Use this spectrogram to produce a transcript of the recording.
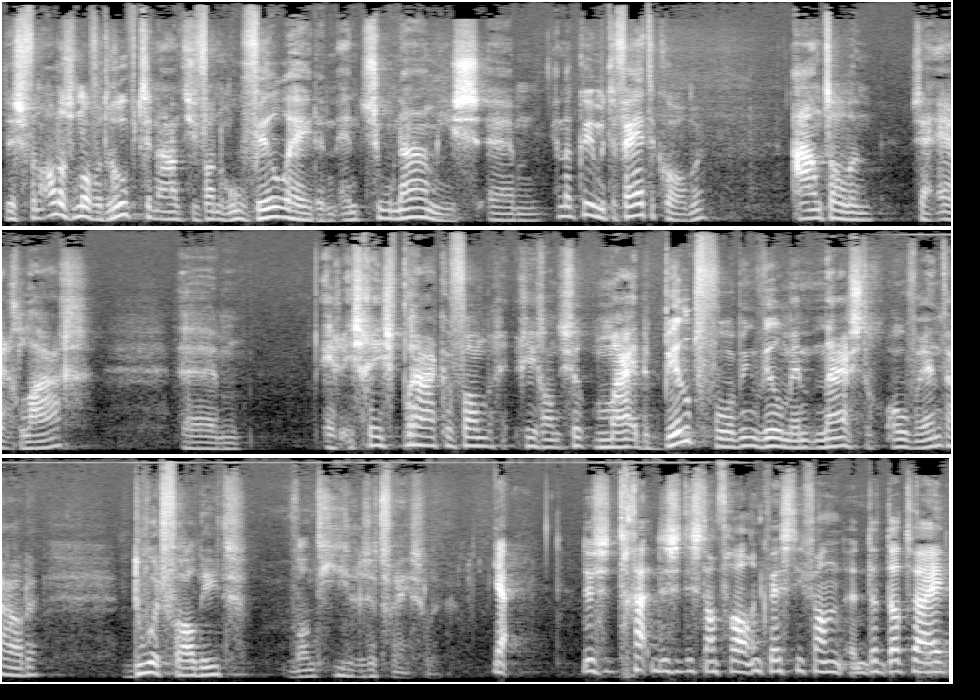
dus van alles nog wat roept ten aanzien van hoeveelheden en tsunamis. Um, en dan kun je met de feiten komen. Aantallen zijn erg laag. Um, er is geen sprake van gigantisch. Maar de beeldvorming wil men naastig overeind houden. Doe het vooral niet, want hier is het vreselijk. Ja, dus het, dus het is dan vooral een kwestie van dat, dat wij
